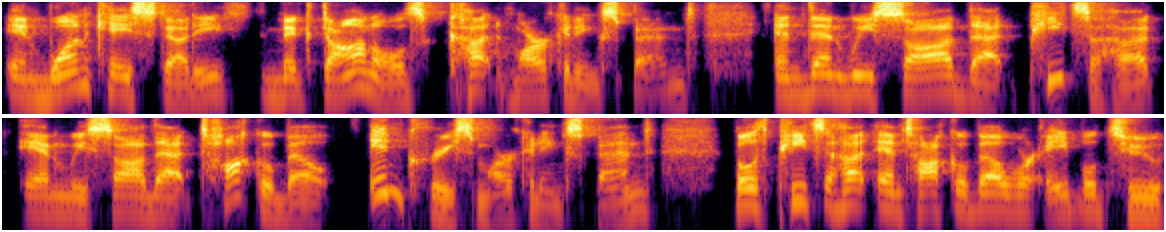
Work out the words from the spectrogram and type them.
In one case study, McDonald's cut marketing spend, and then we saw that Pizza Hut and we saw that Taco Bell increase marketing spend. Both Pizza Hut and Taco Bell were able to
